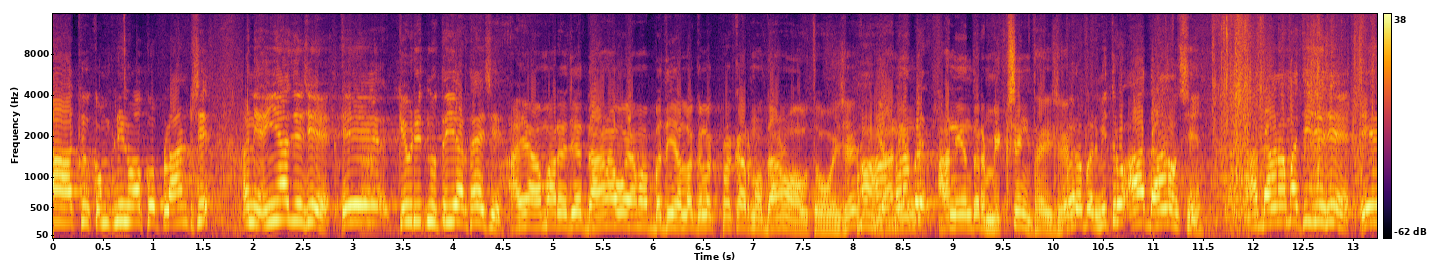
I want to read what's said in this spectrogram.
આ આખી કંપનીનો આખો પ્લાન્ટ છે અને અહીંયા જે છે એ કેવી રીતનું તૈયાર થાય છે? અહીંયા અમારે જે દાણા હોય એમાં બધી અલગ અલગ પ્રકારનો દાણો આવતો હોય છે. આની અંદર આની અંદર મિક્સિંગ થાય છે. બરાબર. મિત્રો આ દાણો છે. આ દાણામાંથી જે છે એ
